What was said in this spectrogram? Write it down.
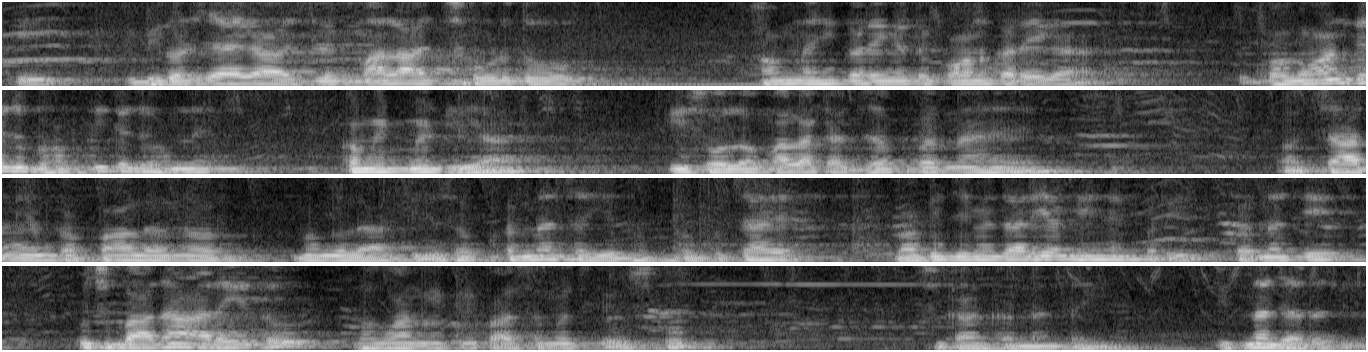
कि बिगड़ जाएगा, इसलिए माला छोड़ दो। हम नहीं करेंगे तो कौन करेगा? तो भगवान के जो भक्ति के जो हमने कमिटमेंट लिया कि सोलह माला का जप करना है और चार नियम का पालन और मंगल आरती, ये सब करना चाहिए भक्तों को। चाहे बाकी जिम्मेदारियाँ भी हैं, पर करना चाहिए। कुछ बाधा आ रही तो भगवान की कृपा समझ के उसको स्वीकार करना चाहिए। इतना ज़्यादा चाहिए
